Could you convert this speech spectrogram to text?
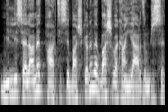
Milli Selamet Partisi Başkanı ve Başbakan Yardımcısı.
